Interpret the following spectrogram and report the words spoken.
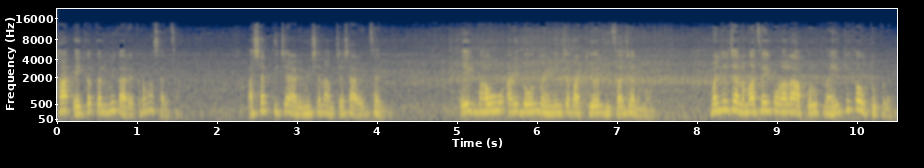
हा एककलमी कार्यक्रम असायचा. अशात तिचे ॲडमिशन आमच्या शाळेत झाली. एक भाऊ आणि दोन बहिणींच्या पाठीवर हिचा जन्म. म्हणजे जन्माचंही कोणाला अप्रूप नाही की कौतुक नाही.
